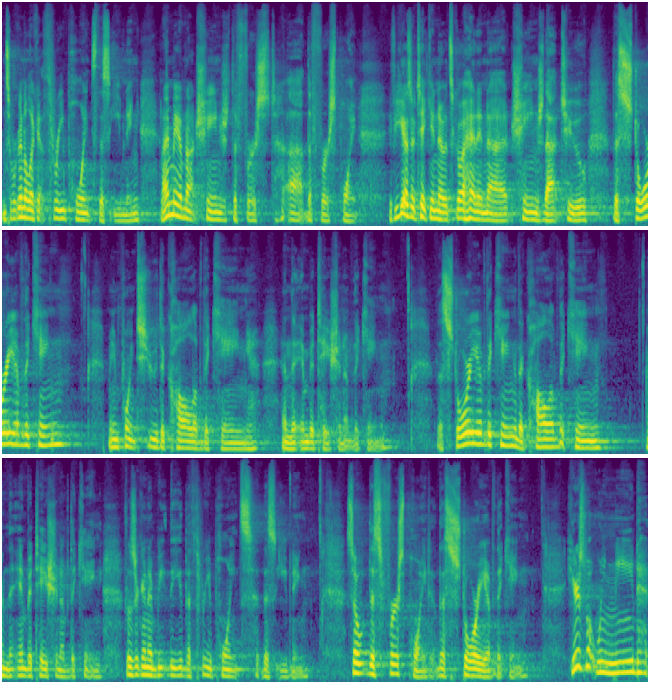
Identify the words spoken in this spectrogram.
And so we're going to look at three points this evening, and I may have not changed the first, uh, the first point. If you guys are taking notes, go ahead and uh, change that to the story of the king, main point two, the call of the king, and the invitation of the king. The story of the king, the call of the king, and the invitation of the king. Those are going to be the, the three points this evening. So, this first point, the story of the king. Here's what we need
